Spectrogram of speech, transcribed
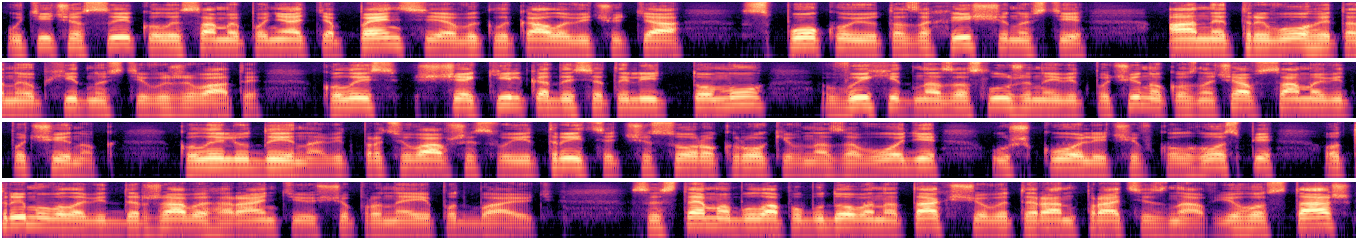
у ті часи, коли саме поняття пенсія викликало відчуття спокою та захищеності а не тривоги та необхідності виживати. Колись ще кілька десятиліть тому вихід на заслужений відпочинок означав саме відпочинок, коли людина, відпрацювавши свої 30 чи 40 років на заводі, у школі чи в колгоспі, отримувала від держави гарантію, що про неї подбають. Система була побудована так, що ветеран праці знав, його стаж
